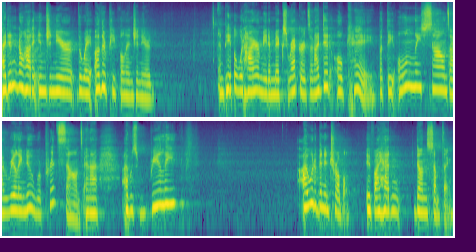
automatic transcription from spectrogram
I didn't know how to engineer the way other people engineered and people would hire me to mix records and i did okay but the only sounds i really knew were prince sounds and i, I was really i would have been in trouble if i hadn't done something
